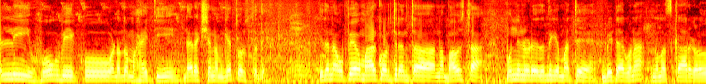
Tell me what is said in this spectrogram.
ಎಲ್ಲಿ ಹೋಗಬೇಕು ಅನ್ನೋದು ಮಾಹಿತಿ ಡೈರೆಕ್ಷನ್ ನಮಗೆ ತೋರಿಸ್ತದೆ. ಇದನ್ನು ಉಪಯೋಗ ಮಾಡ್ಕೊಡ್ತೀರಂತ ನಾನು ಭಾವಿಸ್ತಾ ಮುಂದಿನ ನೋಡೋದೊಂದಿಗೆ ಮತ್ತೆ ಭೇಟಿಯಾಗೋಣ. ನಮಸ್ಕಾರಗಳು.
